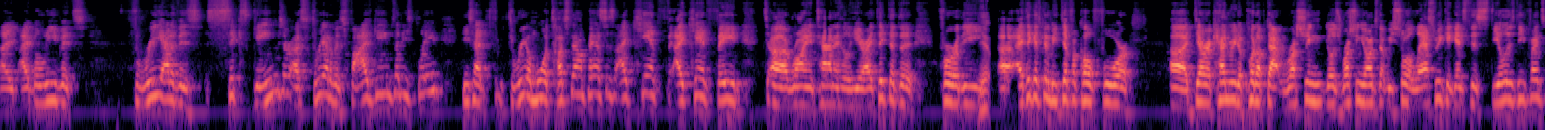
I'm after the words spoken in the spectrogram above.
I, I believe it's three out of his six games, or as uh, three out of his five games that he's played, he's had th- three or more touchdown passes. I can't, I can't fade uh, Ryan Tannehill here. I think that the for the, yep. uh, I think it's going to be difficult for uh, Derrick Henry to put up that rushing those rushing yards that we saw last week against this Steelers defense,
